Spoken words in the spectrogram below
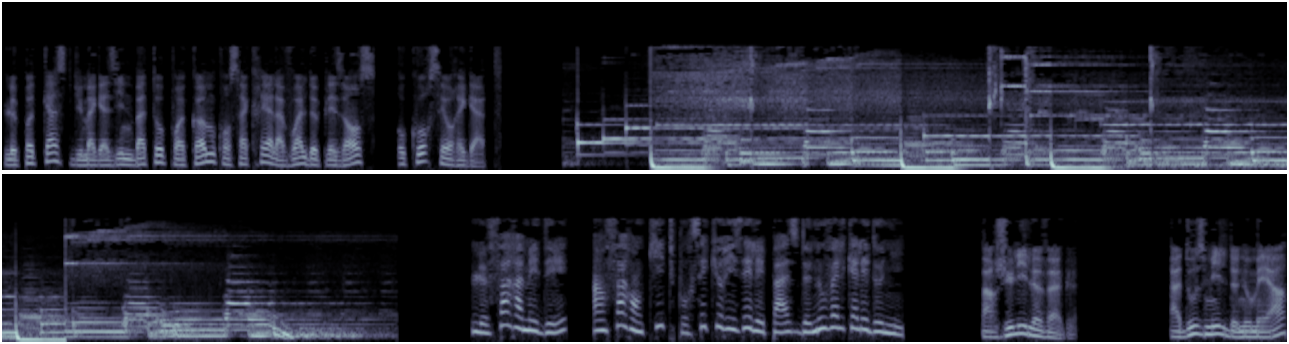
le podcast du magazine bateau.com consacré à la voile de plaisance, aux courses et aux régates. Le phare Amédée, un phare en kit pour sécuriser les passes de Nouvelle-Calédonie. Par Julie Leveugle. À 12 000 de Nouméa,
